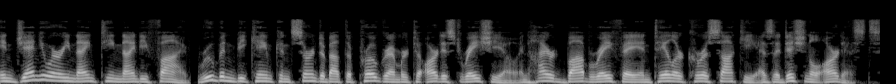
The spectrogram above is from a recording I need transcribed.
In January 1995, Rubin became concerned about the programmer-to-artist ratio and hired Bob Rafei and Taylor Kurosaki as additional artists.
